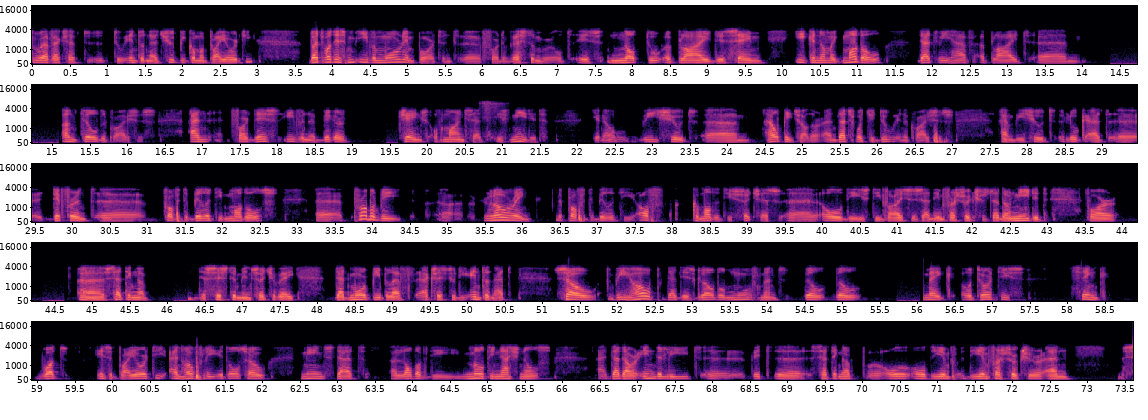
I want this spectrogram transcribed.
to have access to, internet should become a priority. But what is even more important uh, for the Western world is not to apply the same economic model that we have applied um, until the crisis. And for this, even a bigger change of mindset is needed. You know, we should um, help each other, and that's what you do in a crisis. And we should look at uh, different uh, profitability models, uh, probably lowering the profitability of commodities such as all these devices and infrastructures that are needed for setting up the system in such a way that more people have access to the internet. So we hope that this global movement will will make authorities think what is a priority, and hopefully it also means that a lot of the multinationals uh, that are in the lead uh, with uh, setting up uh, all all the inf- the infrastructure and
